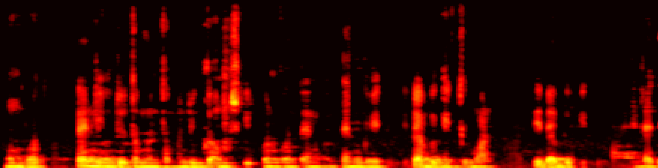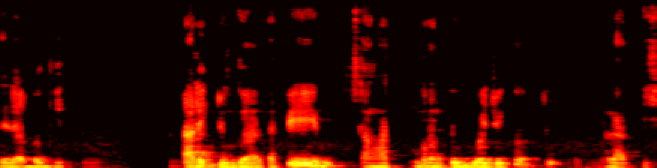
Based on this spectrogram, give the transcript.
membuat konten ya untuk teman-teman juga meskipun konten-konten gue itu tidak begitu manfaat tidak begitu faedah tidak begitu menarik juga tapi sangat membantu gue juga untuk melatih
